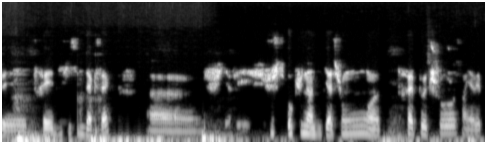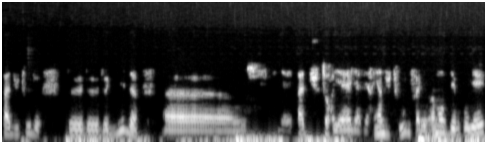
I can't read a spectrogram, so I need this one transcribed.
et très difficile d'accès. Il y avait juste aucune indication, très peu de choses, il n'y avait pas du tout de, de, de, de guide. Euh, il n'y avait pas de tutoriel, il n'y avait rien du tout, il fallait vraiment se débrouiller,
